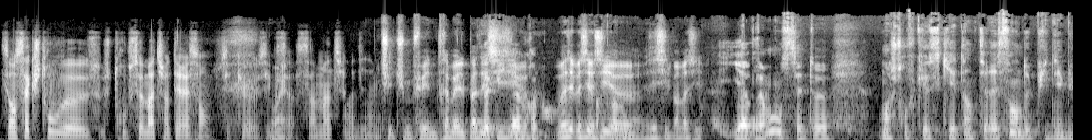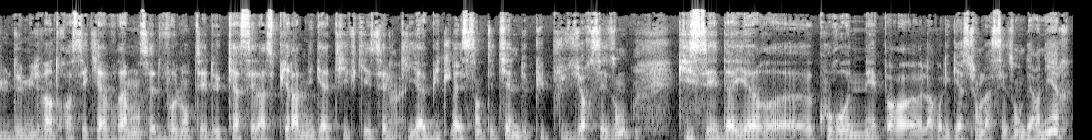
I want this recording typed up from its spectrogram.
c'est en ça que je trouve, je trouve ce match intéressant. C'est que, ça, ça, maintient la dynamique. Tu, tu, me fais une très belle passe décisive. Vas-y, vas-y, vas-y, Sylvain, vas-y. Il y a vraiment cette moi, je trouve que ce qui est intéressant depuis début 2023, c'est qu'il y a vraiment cette volonté de casser la spirale négative qui est celle qui habite la Saint-Etienne depuis plusieurs saisons, qui s'est d'ailleurs euh, couronnée par euh, la relégation la saison dernière.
